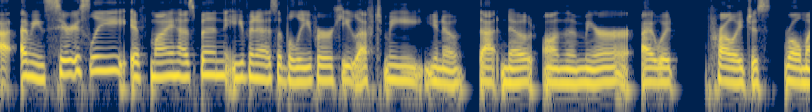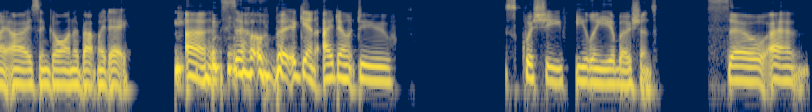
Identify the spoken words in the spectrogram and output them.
I. I mean, seriously, if my husband, even as a believer, he left me, you know, that note on the mirror, I would probably just roll my eyes and go on about my day. Uh, so, but again, I don't do squishy, feely emotions. So, um,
